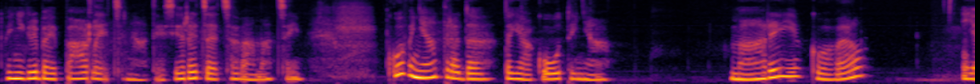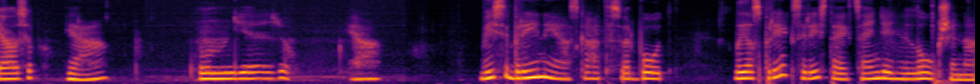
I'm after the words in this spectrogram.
Viņi gribēja pārliecināties, ja redzēt savām acīm. Ko viņi atrada tajā kūtiņā? Mārija, ko vēl? Jāzep, Jā, un Jēzu. jā. Visi brīnījās, kā tas var būt. Liels prieks ir izteikts eņģeļa lūgšanā.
